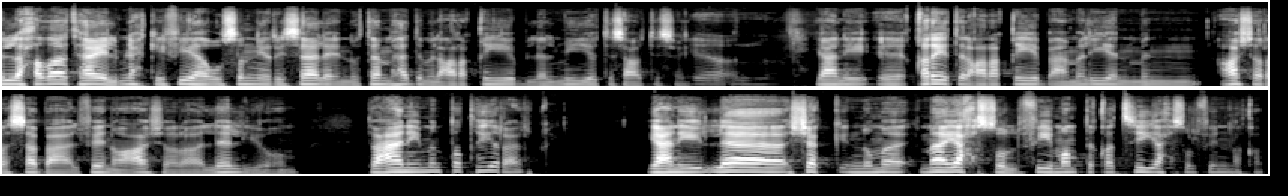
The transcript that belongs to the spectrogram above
في اللحظات هاي اللي بنحكي فيها وصلني رسالة إنه تم هدم العراقيب لل 199 يا الله. يعني آه، قرية العراقيب عمليا من 10 7 2010 لليوم تعاني من تطهير عرقي. يعني لا شك إنه ما ما يحصل في منطقة سي يحصل في النقب.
